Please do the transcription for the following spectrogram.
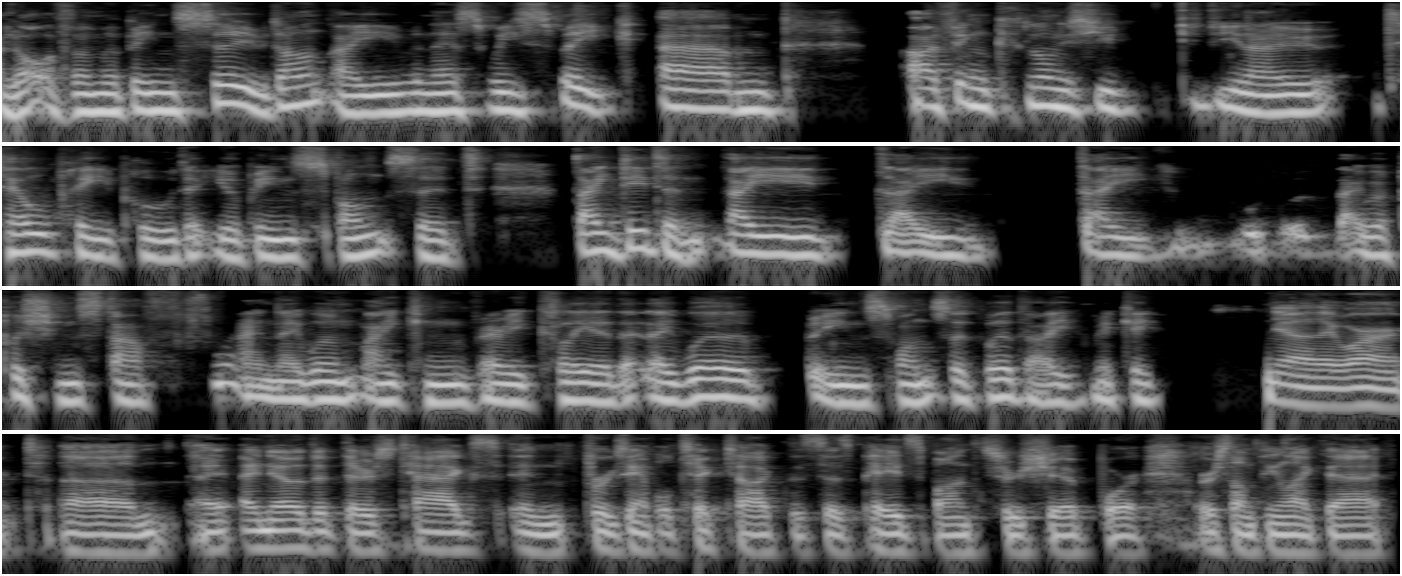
a lot of them are being sued, aren't they? Even as we speak. Um, I think as long as you you know tell people that you're being sponsored, they didn't. They they they they were pushing stuff and they weren't making very clear that they were being sponsored, were they, Mickie? No, they weren't. Um, I, I, know that there's tags in, for example, TikTok that says paid sponsorship or or something like that,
